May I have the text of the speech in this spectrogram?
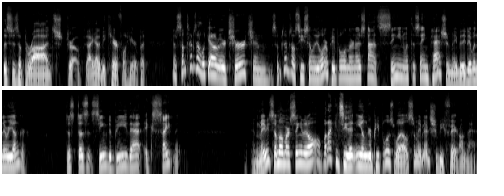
this is a broad stroke. I got to be careful here, but you know, sometimes I look out at our church and sometimes I'll see some of the older people and they're just not singing with the same passion maybe they did when they were younger. Just doesn't seem to be that excitement. And maybe some of them are singing at all, but I can see that in younger people as well, so maybe I should be fair on that.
